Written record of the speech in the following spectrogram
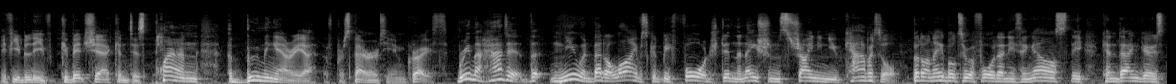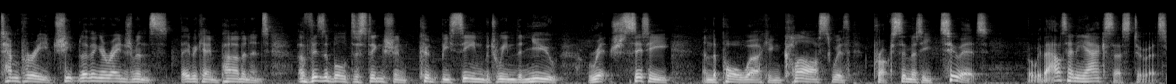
if you believe Kubitschek and his plan, a booming area of prosperity and growth. Rumor had it that new and better lives could be forged in the nation's shiny new capital. But unable to afford anything else, the Candango's temporary, cheap living arrangements, they became permanent. A visible distinction could be seen between the new, rich city and the poor working class with proximity to it, but without any access to it.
